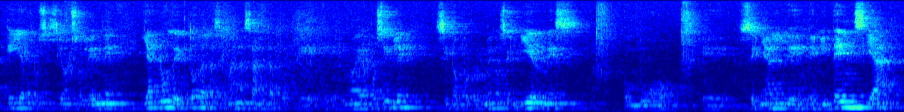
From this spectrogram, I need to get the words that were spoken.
aquella procesión solemne, ya no de toda la Semana Santa, porque eh, no era posible, sino por lo menos el viernes como eh, señal de penitencia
